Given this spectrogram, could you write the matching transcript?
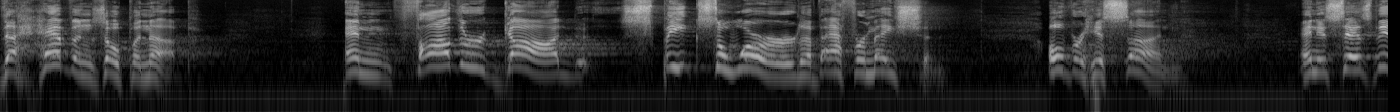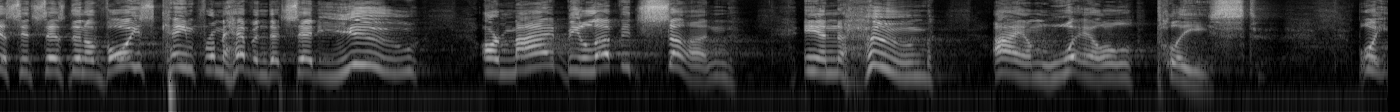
The heavens open up, and Father God speaks a word of affirmation over his son. And it says this it says, Then a voice came from heaven that said, You are my beloved son in whom I am well pleased. Boy,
